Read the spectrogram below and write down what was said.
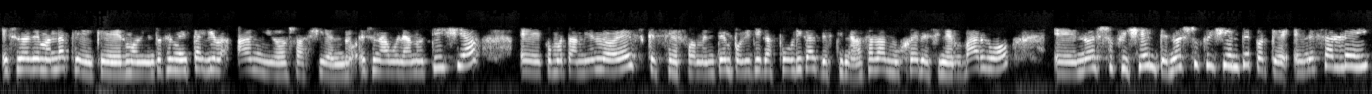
es una demanda que, que el movimiento feminista lleva años haciendo. Es una buena noticia, eh, como también lo es que se fomenten políticas públicas destinadas a las mujeres. Sin embargo, eh, no es suficiente. No es suficiente porque en esa ley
